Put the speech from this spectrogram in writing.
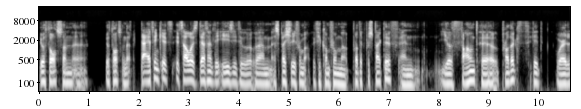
your thoughts on your thoughts on that. I think it's it's always definitely easy to, um, especially from if you come from a product perspective and you have found a product it where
